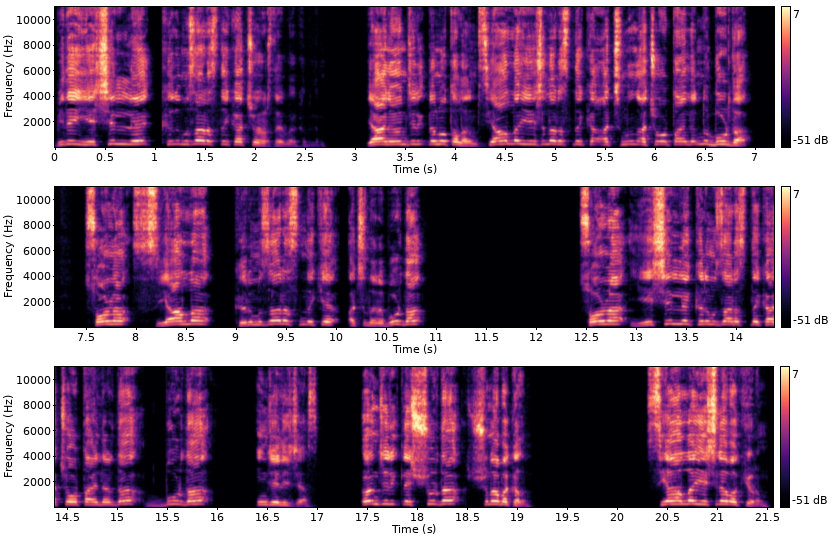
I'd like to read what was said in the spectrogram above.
Bir de yeşille kırmızı arasındaki açı ortaya bakabilirim. Yani öncelikle not alalım. Siyahla yeşil arasındaki açının açı ortaylarını burada. Sonra siyahla kırmızı arasındaki açıları burada. Sonra yeşille kırmızı arasındaki açı ortayları da burada inceleyeceğiz. Öncelikle şurada şuna bakalım. Siyahla yeşile bakıyorum.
